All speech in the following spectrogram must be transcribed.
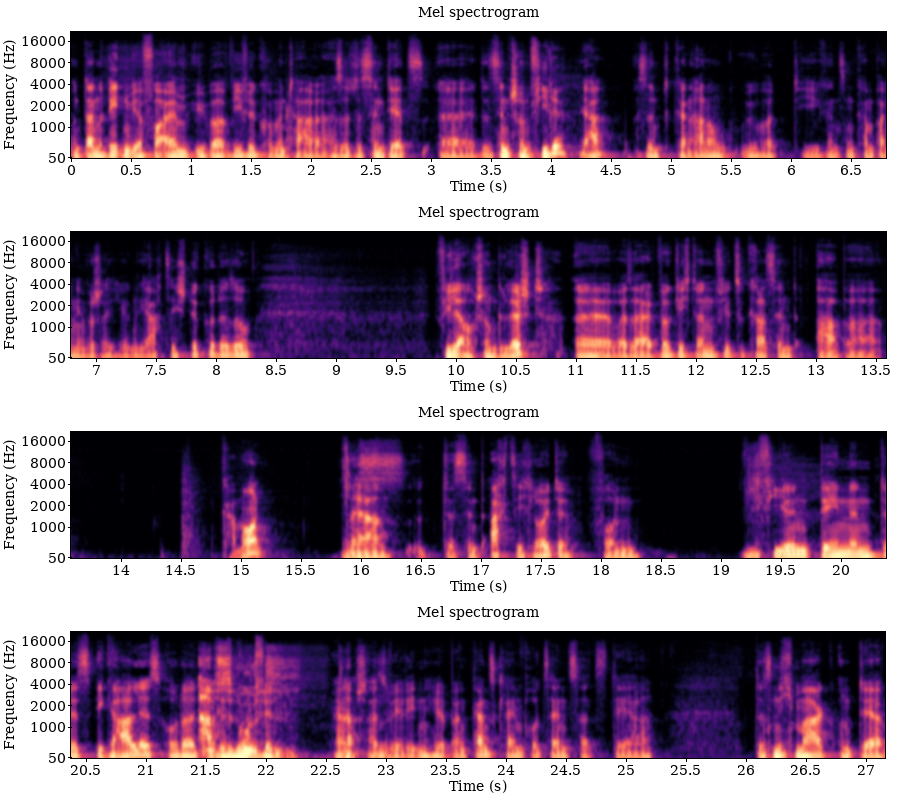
und dann reden wir vor allem über wie viele Kommentare. Also das sind jetzt, äh, das sind schon viele, ja. Es sind, keine Ahnung, über die ganzen Kampagnen wahrscheinlich irgendwie 80 Stück oder so. Viele auch schon gelöscht, äh, weil sie halt wirklich dann viel zu krass sind. Aber come on. Ja. Das, das sind 80 Leute von wie vielen, denen das egal ist oder die Absolut. das gut finden. Ja, Absolut. Also wir reden hier über einen ganz kleinen Prozentsatz, der das nicht mag und der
